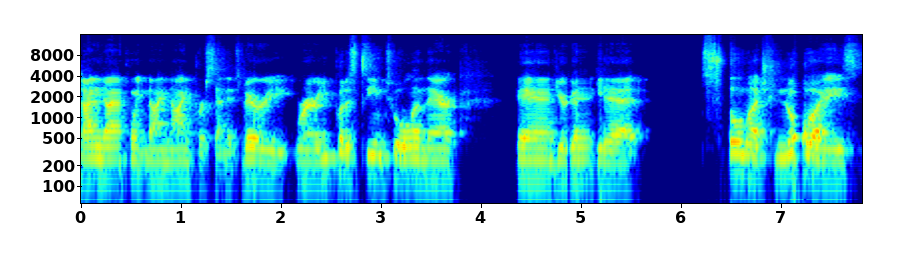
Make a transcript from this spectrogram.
99.99%. It's very rare. You put a SIEM tool in there and you're going to get so much noise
